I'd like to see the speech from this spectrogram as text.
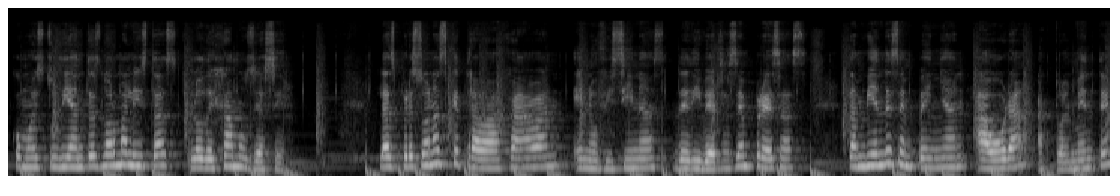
como estudiantes normalistas, lo dejamos de hacer. Las personas que trabajaban en oficinas de diversas empresas también desempeñan ahora, actualmente,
